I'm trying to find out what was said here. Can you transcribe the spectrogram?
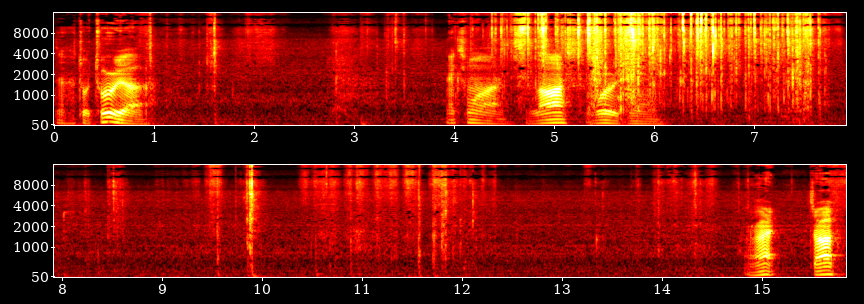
the Torterra. Next one, Lost Origin. Alright, Drop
